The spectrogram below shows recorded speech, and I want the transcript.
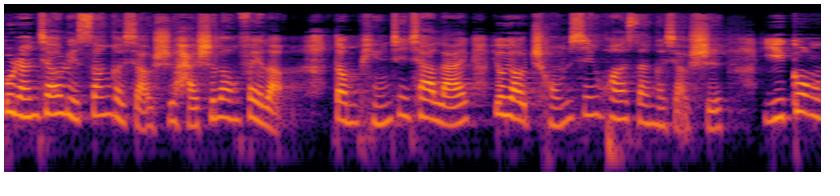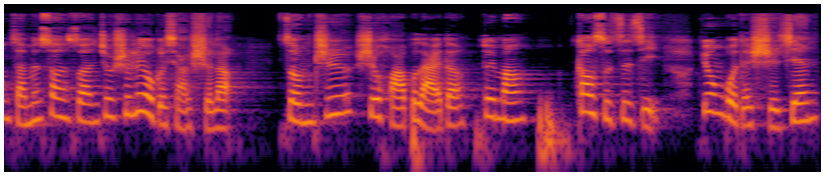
不然焦虑三个小时还是浪费了。等平静下来，又要重新花三个小时，一共咱们算算就是六个小时了。总之是划不来的，对吗？告诉自己，用过的时间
